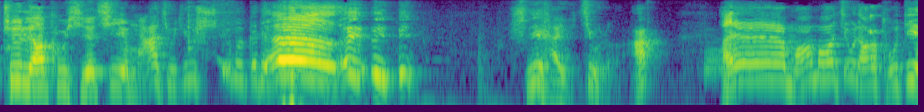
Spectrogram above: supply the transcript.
吹两口仙气，马九九睡梦搁地。哎哎哎哎，谁还有救人啊？哎，忙忙救两个徒弟。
